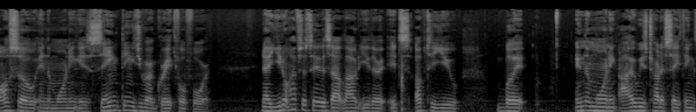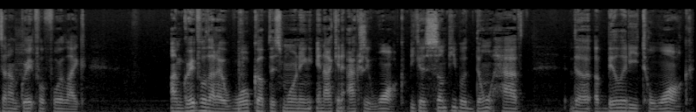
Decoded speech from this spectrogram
also in the morning is saying things you are grateful for. Now, you don't have to say this out loud either. It's up to you, but in the morning I always try to say things that I'm grateful for like I'm grateful that I woke up this morning and I can actually walk because some people don't have the ability to walk.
